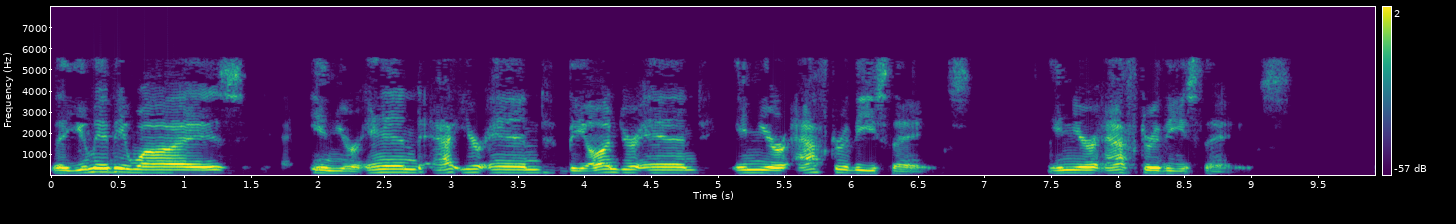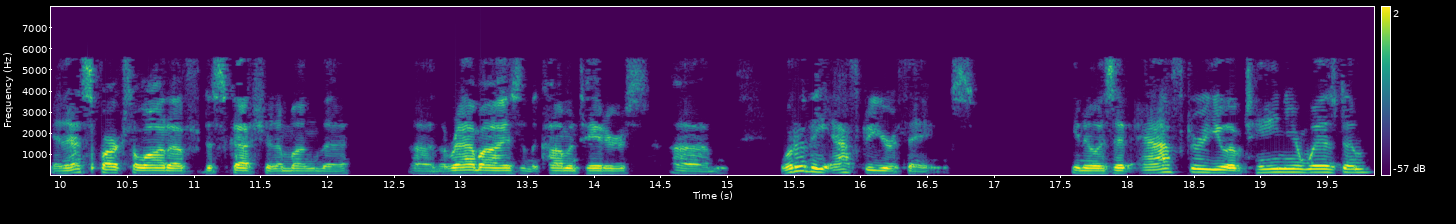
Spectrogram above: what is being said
that you may be wise in your end, at your end, beyond your end, in your after these things, in your after these things. And that sparks a lot of discussion among the, uh, the rabbis and the commentators. Um, what are the after your things? You know, is it after you obtain your wisdom?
